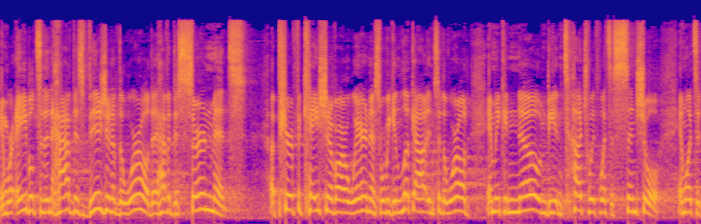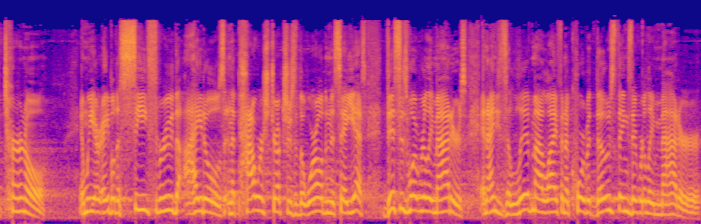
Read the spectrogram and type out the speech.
And we're able to then have this vision of the world, to have a discernment a purification of our awareness where we can look out into the world and we can know and be in touch with what's essential and what's eternal. And we are able to see through the idols and the power structures of the world and to say, yes, this is what really matters. And I need to live my life in accord with those things that really matter.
